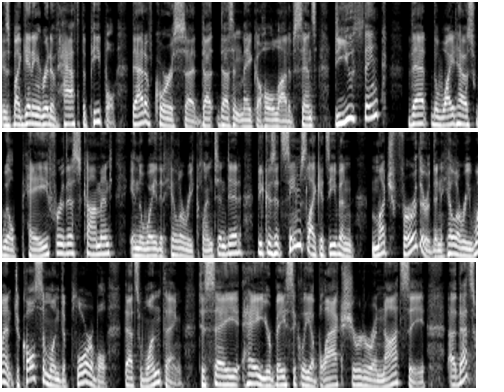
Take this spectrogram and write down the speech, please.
is by getting rid of half the people. That, of course, uh, do- doesn't make a whole lot of sense. Do you think that the White House will pay for this comment in the way that Hillary Clinton did? Because it seems like it's even much further than Hillary went. To call someone deplorable, that's one thing. To say, hey, you're basically a black shirt or a Nazi, uh, that's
